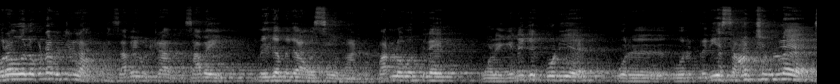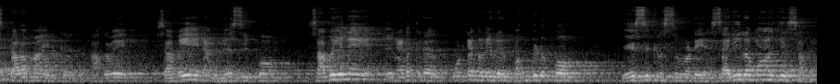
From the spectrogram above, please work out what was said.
உறவுகளை கூட விட்டுறலாம். ஆனால் விட்டுறாது விட்டுறாதீங்க. சபை மிக மிக அவசியமானது. பரலோகத்தில் உங்களை இணைக்கக்கூடிய ஒரு ஒரு பெரிய சாட்சி உள்ள ஸ்தலமாக இருக்கிறது. ஆகவே சபையை நாம் நேசிப்போம். சபையிலே நடக்கிற கூட்டங்களிலே பங்கெடுப்போம். இயேசு கிறிஸ்துவனுடைய சரீரமாகிய சபை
